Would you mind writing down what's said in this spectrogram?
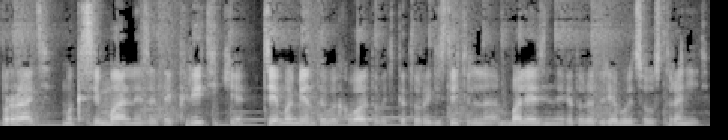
Брать максимально из этой критики те моменты выхватывать, которые действительно болезненные, которые требуется устранить.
